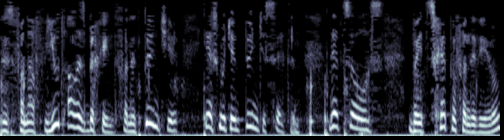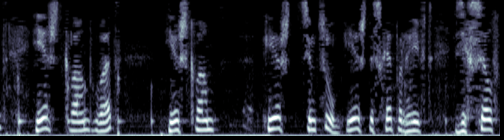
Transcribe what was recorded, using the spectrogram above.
Dus vanaf Jut alles begint, van het puntje, eerst moet je een puntje zetten. Net zoals bij het scheppen van de wereld, eerst kwam wat? Eerst kwam, eerst Tsimtsum. Eerst de schepper heeft zichzelf,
